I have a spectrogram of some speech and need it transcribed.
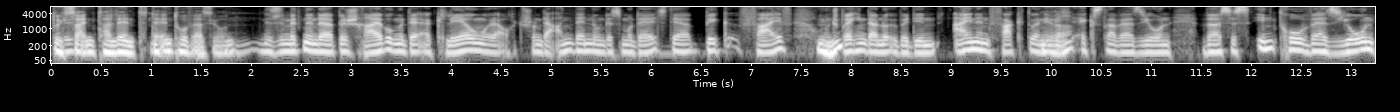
Durch sein Talent der Introversion. Wir sind mitten in der Beschreibung und der Erklärung oder auch schon der Anwendung des Modells der Big Five und mhm. sprechen da nur über den einen Faktor, nämlich ja. Extraversion versus Introversion.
